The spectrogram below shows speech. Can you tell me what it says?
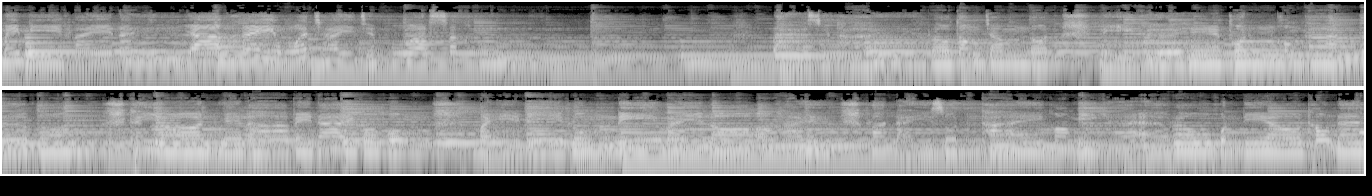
ไม่มีใครไหน อยากให้หัวใจเจ็บปวดสักคน แต่สุดท้าย เราต้องจำนน นี่คือเหตุผลของการเติบโต ถ้าย้อนเวลาไปได้ก็คง ไม่มีพรุ่งนี้ไว้รอเอาใคร เพราะในสุดท้ายก็มีแค่เราคนเดียวเท่านั้น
